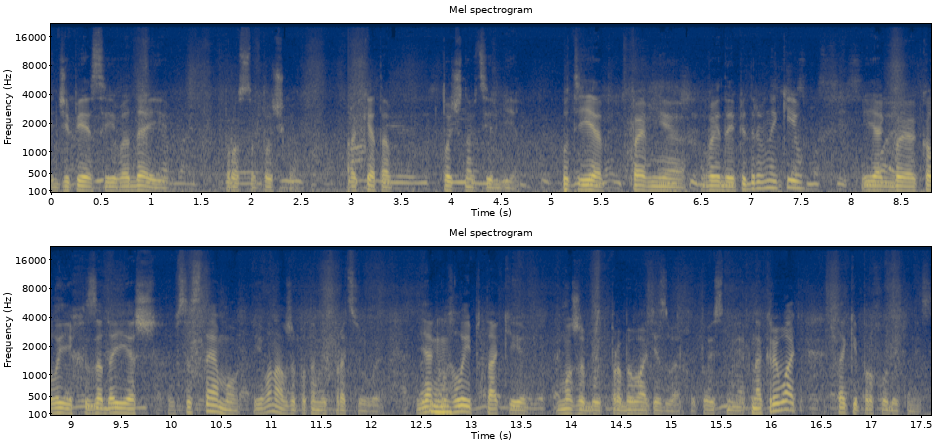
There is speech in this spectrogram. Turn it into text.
і GPS її веде, і просто точка. Ракета точно в ціль б'є. Тут є певні види підривників, і якби коли їх задаєш в систему, і вона вже потім відпрацьовує. Як вглиб, так і може бути пробивати зверху. Тобто ну, як накривати, так і проходить вниз.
